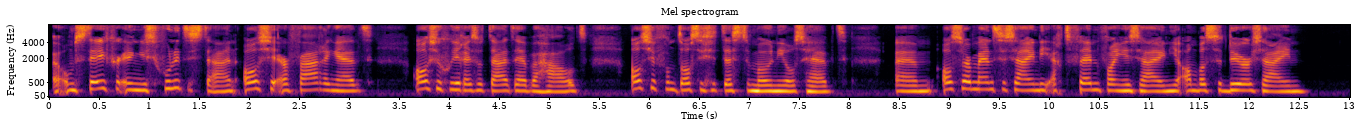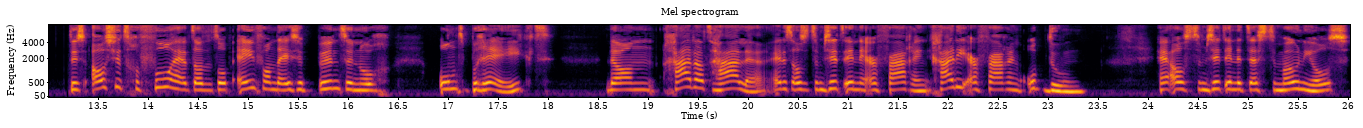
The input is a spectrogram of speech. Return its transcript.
uh, om steviger in je schoenen te staan als je ervaring hebt, als je goede resultaten hebt behaald, als je fantastische testimonials hebt, um, als er mensen zijn die echt fan van je zijn, je ambassadeur zijn. Dus als je het gevoel hebt dat het op een van deze punten nog ontbreekt, dan ga dat halen. dus als het hem zit in de ervaring, ga die ervaring opdoen. Als het hem zit in de testimonials,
